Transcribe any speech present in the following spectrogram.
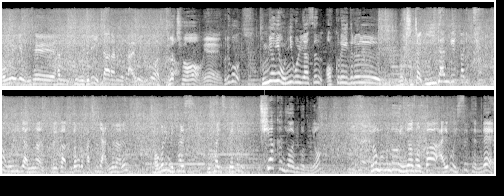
적에게 우세한 부분들이 있다라는 것을 알고 있는 것 같습니다. 그렇죠. 예. 그리고 분명히 온리 골리앗은 업그레이드를 뭐 진짜 2단계까지 팍팍 올리지 않는 한, 그러니까 그 정도 갖추지 않는 한은 저글링 뮤탈리스, 뮤탈리스크에 좀 취약한 조합이거든요. 그런 부분도 임현 선수가 알고 있을 텐데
